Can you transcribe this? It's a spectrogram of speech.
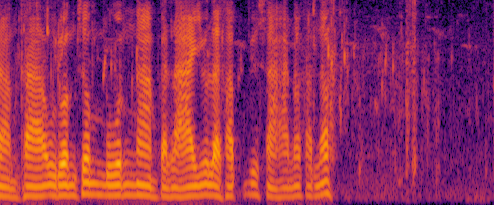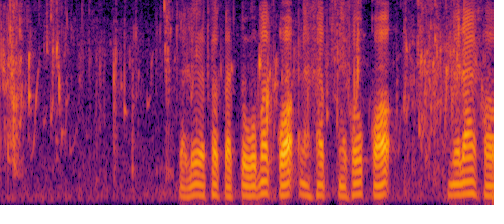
น้ำทาอุดมสมบูรณ์น้ำกระลายอยู่แหละครับอยู่สาเนาะครับเนาะ ก็เลือกพระกระโตมาเกาะนะครับให้เขาเกาะเวลาเขา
